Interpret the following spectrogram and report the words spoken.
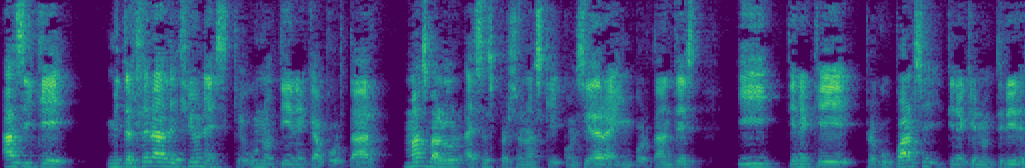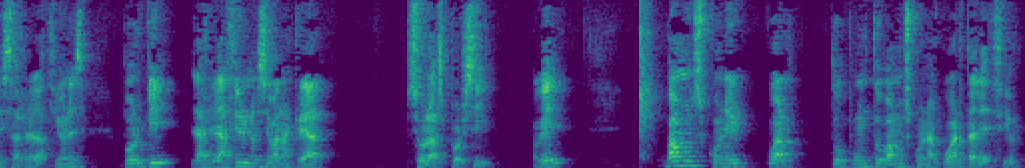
Así que mi tercera lección es que uno tiene que aportar más valor a esas personas que considera importantes y tiene que preocuparse y tiene que nutrir esas relaciones porque las relaciones no se van a crear solas por sí, ¿ok? Vamos con el cuarto punto, vamos con la cuarta lección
